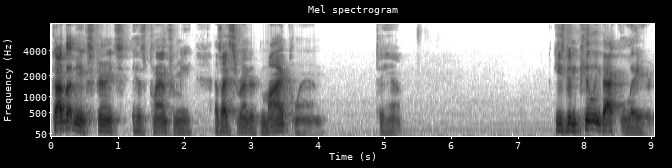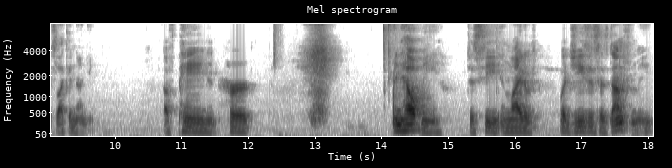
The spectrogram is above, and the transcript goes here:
God let me experience his plan for me as I surrendered my plan to him. He's been peeling back layers like an onion of pain and hurt and help me to see in light of what Jesus has done for me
